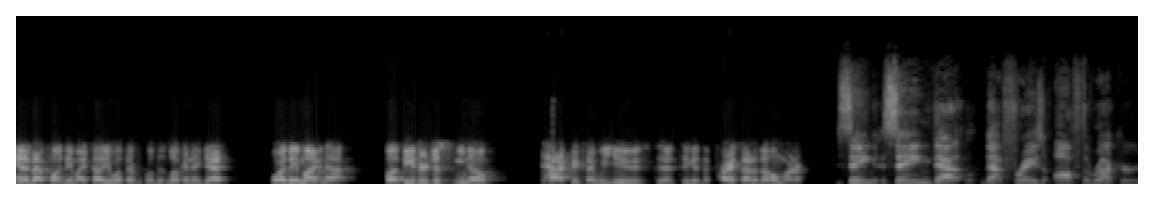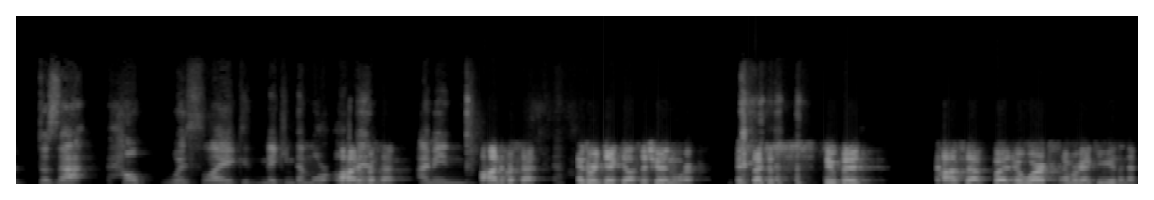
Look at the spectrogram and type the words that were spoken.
And at that point, they might tell you what they're, what they're looking to get, or they might not. But these are just, you know, tactics that we use to, to get the price out of the homeowner. Saying saying that that phrase off the record, does that help with like making them more open? 100%. I mean, 100%. It's ridiculous. It shouldn't work. It's such a stupid concept, but it works and we're going to keep using it.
